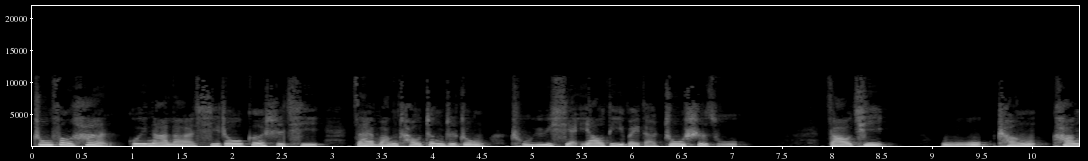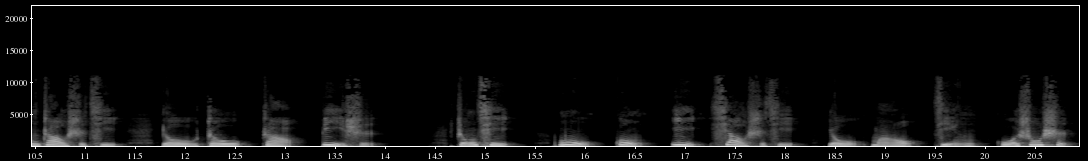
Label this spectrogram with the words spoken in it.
朱凤汉归纳了西周各时期在王朝政治中处于显要地位的诸氏族。早期武、成、康、赵时期有周、赵、毕氏；中期穆、共、义、孝时期有毛、景、国叔氏；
